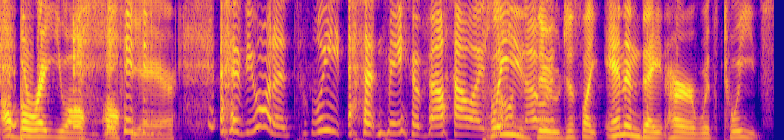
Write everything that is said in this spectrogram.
I'll berate you off off the air. if you want to tweet at me about how I Please do. it, Just like inundate her with tweets.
